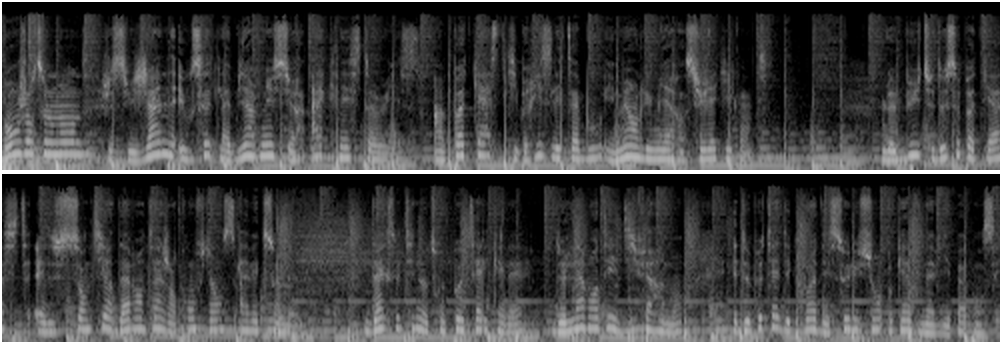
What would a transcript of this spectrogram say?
Bonjour tout le monde, je suis Jeanne et vous souhaite la bienvenue sur Acne Stories, un podcast qui brise les tabous et met en lumière un sujet qui compte. Le but de ce podcast est de se sentir davantage en confiance avec soi-même, d'accepter notre peau telle qu'elle est, de l'inventer différemment et de peut-être découvrir des solutions auxquelles vous n'aviez pas pensé.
